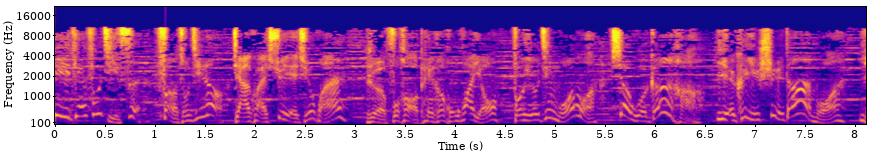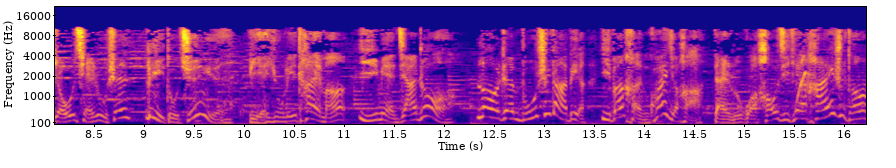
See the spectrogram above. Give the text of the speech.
一天敷几次，放松肌肉，加快血液循环。热敷后配合红花油、风油精抹抹，效果更好。也可以适当按摩，由浅入深，力度均匀，别用力太猛，以免加重。落枕不是大病，一般很快就好。但如果好几天还是疼，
